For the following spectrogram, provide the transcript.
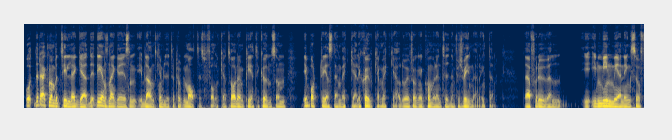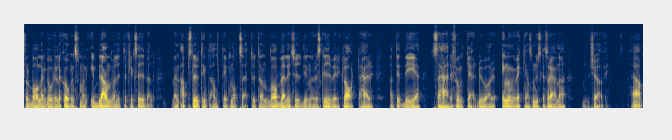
Och det där kan man väl tillägga, det, det är en sån här grej som ibland kan bli lite problematiskt för folk. Att har du en PT-kund som är bortrest en vecka eller sjuk en vecka och då är frågan, kommer den tiden försvinna eller inte? Där får du väl, i, i min mening så får du behålla en god relation så får man ibland vara lite flexibel. Men absolut inte alltid på något sätt, utan var väldigt tydlig när du skriver klart det här, att det, det är så här det funkar. Du har en gång i veckan som du ska träna, nu kör vi. Ja.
